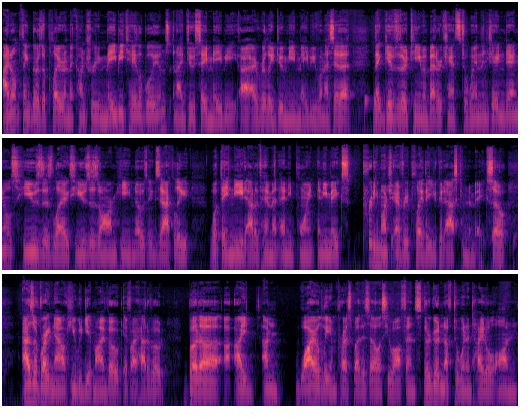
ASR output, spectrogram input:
I don't think there's a player in the country, maybe Caleb Williams, and I do say maybe, I, really do mean maybe when I say that, that gives their team a better chance to win than Jayden Daniels. He uses his legs, he uses his arm, he knows exactly what they need out of him at any point, and he makes pretty much every play that you could ask him to make. So, as of right now, he would get my vote if I had a vote. But uh, I I'm wildly impressed by this LSU offense. They're good enough to win a title on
